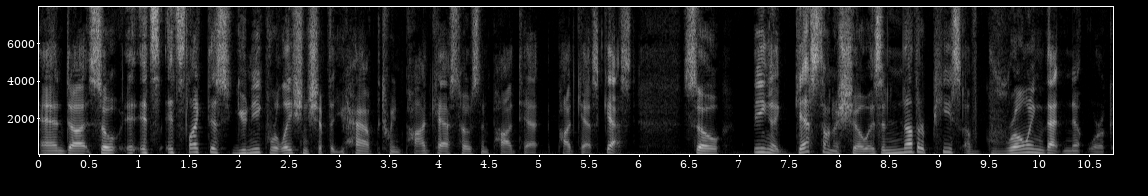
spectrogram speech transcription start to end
And uh, so it's it's like this unique relationship that you have between podcast host and podcast podcast guest. So being a guest on a show is another piece of growing that network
